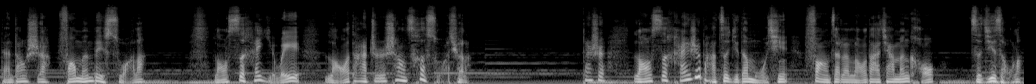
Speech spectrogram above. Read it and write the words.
但当时啊，房门被锁了，老四还以为老大只是上厕所去了。但是老四还是把自己的母亲放在了老大家门口，自己走了。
